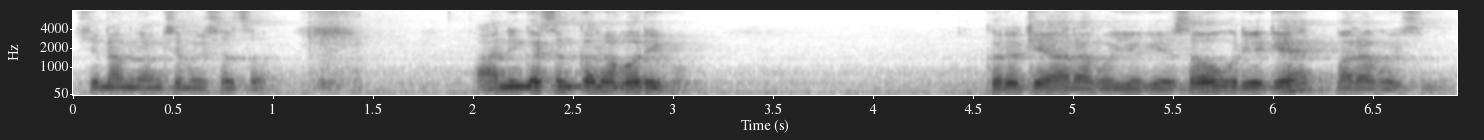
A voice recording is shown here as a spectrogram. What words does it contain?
신앙 양심을 써서 아닌 것은 끊어버리고 그렇게 하라고 여기에서 우리에게 말하고 있습니다.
